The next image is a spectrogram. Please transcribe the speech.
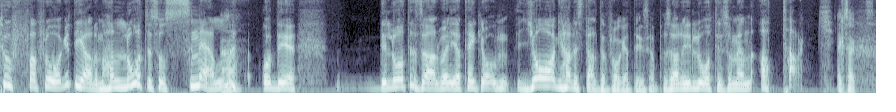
tuffa frågor till Janne, men han låter så snäll. Ja. Och det, det låter så allvarligt. Jag tänker om jag hade ställt en fråga till exempel, så hade det låtit som en attack. Exakt.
